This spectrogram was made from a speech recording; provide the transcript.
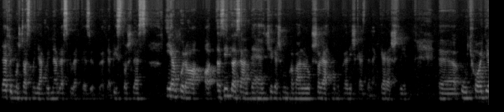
lehet, hogy most azt mondják, hogy nem lesz következő kör, de biztos lesz. Ilyenkor a, a, az igazán tehetséges munkavállalók saját maguk el is kezdenek keresni Úgyhogy,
